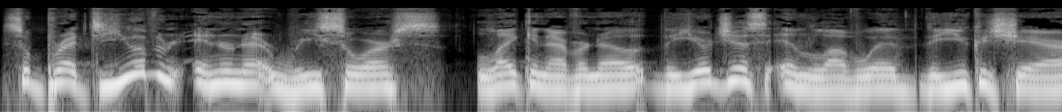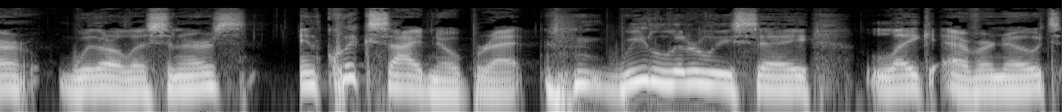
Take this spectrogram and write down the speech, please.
So, Brett, do you have an internet resource like an Evernote that you're just in love with that you could share with our listeners? And quick side note, Brett, we literally say like Evernote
